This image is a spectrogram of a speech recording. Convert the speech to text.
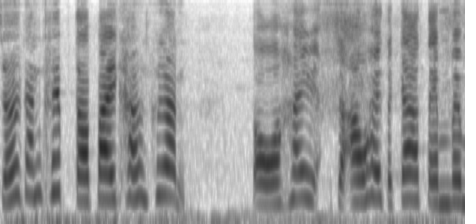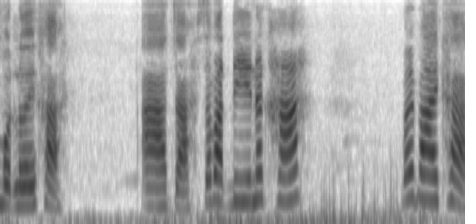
เจอกันคลิปต่อไปค่ะเพื่อนๆต่อให้จะเอาให้ตะกร้าเต็มไปหมดเลยค่ะ อาจ้ะสวัสดีนะคะ บ๊ายบายค่ะ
